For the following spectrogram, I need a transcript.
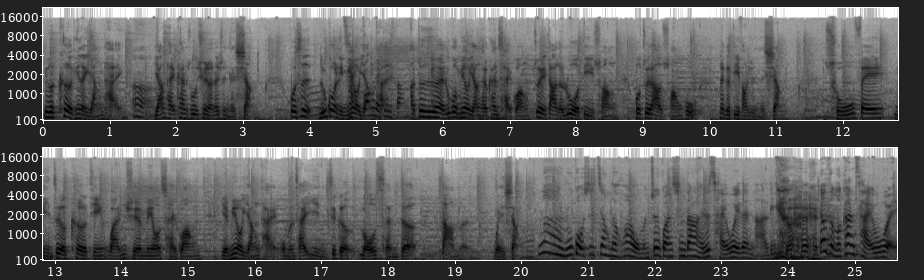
就是客厅的阳台，嗯，阳台看出去呢，那就是你的像。或是如果你没有阳台啊，对对对，如果没有阳台看采光，最大的落地窗或最大的窗户，那个地方就是你的像。除非你这个客厅完全没有采光。也没有阳台，我们才引这个楼层的大门为向。那如果是这样的话，我们最关心当然还是财位在哪里啊？要怎么看财位？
